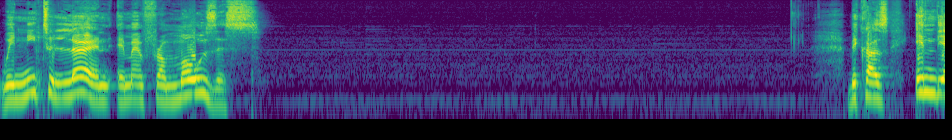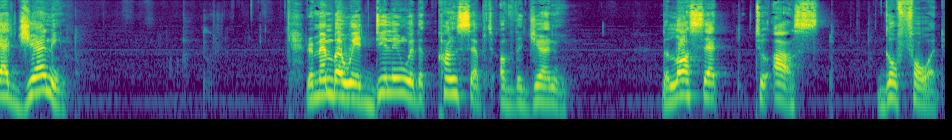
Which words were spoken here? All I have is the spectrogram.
we need to learn, amen, from Moses. Because in their journey, remember, we're dealing with the concept of the journey. The Lord said to us, go forward.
